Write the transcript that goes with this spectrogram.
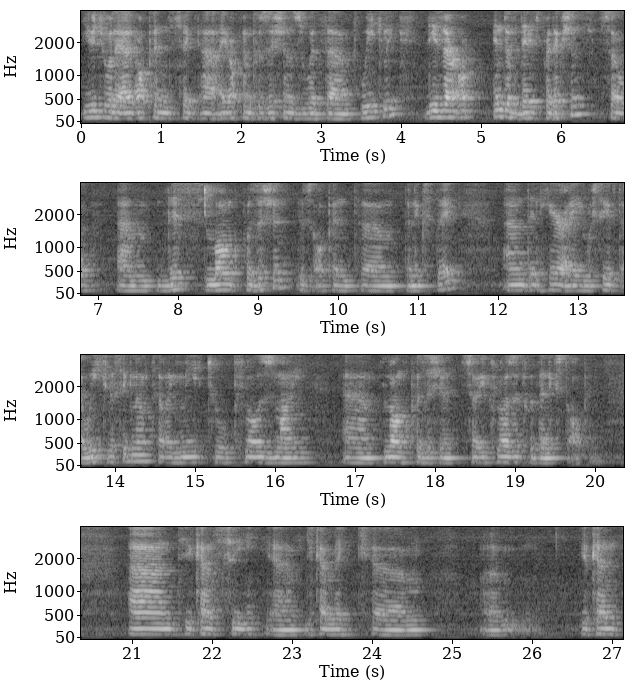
usually I open uh, I open positions with um, weekly. These are end of days predictions. So um, this long position is opened um, the next day, and in here I received a weekly signal telling me to close my um, long position. So you close it with the next open, and you can see um, you can make um, you can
